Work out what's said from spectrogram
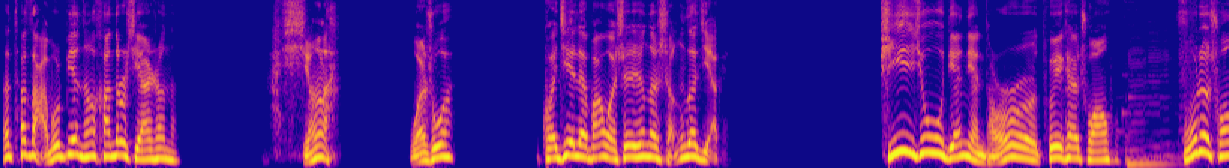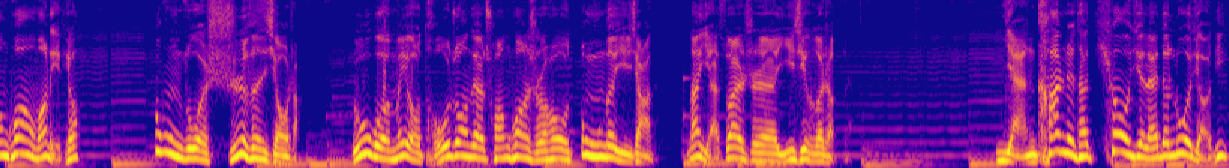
那他咋不变成憨豆先生呢？行了，我说，快进来把我身上的绳子解开。貔貅点点头，推开窗户，扶着窗框往里跳，动作十分潇洒。如果没有头撞在窗框时候咚的一下，那也算是一气呵成了。眼看着他跳进来的落脚地，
